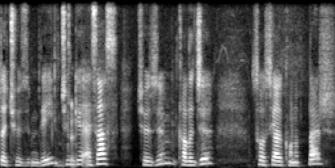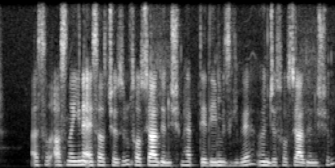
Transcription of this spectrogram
da çözüm değil. Çünkü Tabii. esas çözüm kalıcı sosyal konutlar. aslında yine esas çözüm sosyal dönüşüm. Hep dediğimiz gibi önce sosyal dönüşüm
